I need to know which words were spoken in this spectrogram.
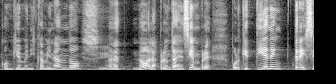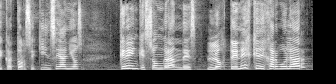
¿con quién venís caminando? Sí. Ah, ¿No? Las preguntas de siempre. Porque tienen 13, 14, 15 años, creen que son grandes, los tenés que dejar volar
